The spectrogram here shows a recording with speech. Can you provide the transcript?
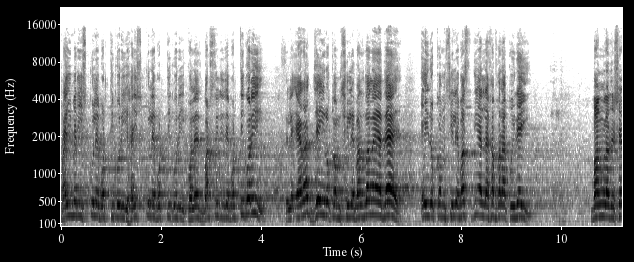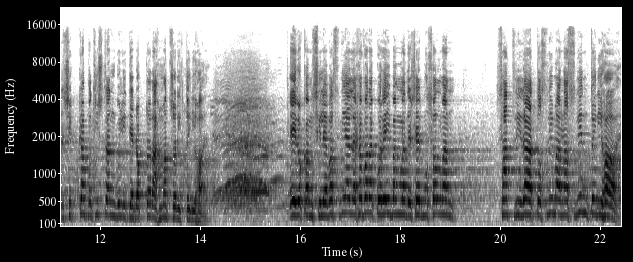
প্রাইমারি স্কুলে ভর্তি করি, হাই স্কুলে ভর্তি করি, কলেজ, ভার্সিটিতে ভর্তি করি, তাহলে এরা যেই রকম সিলেবাস বানায় দেয়, এই রকম সিলেবাস নিয়ে লেখাপড়া কইরেই বাংলাদেশের শিক্ষা প্রতিষ্ঠানগুলিতে ডক্টর আহমদ শরীফ তৈরি হয়। এই রকম সিলেবাস নিয়ে লেখাপড়া করেই বাংলাদেশের মুসলমান ছাত্রীরা তসলিমা নাসরিন তৈরি হয়।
